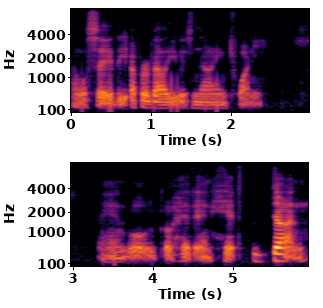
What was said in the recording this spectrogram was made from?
I will say the upper value is 920 and we'll go ahead and hit done.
